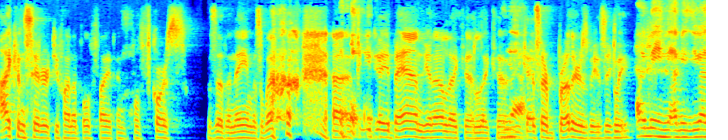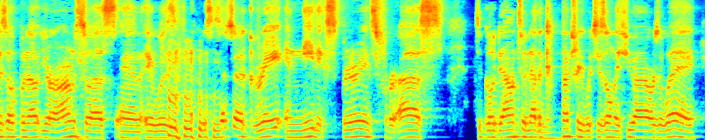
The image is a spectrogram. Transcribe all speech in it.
I consider Tijuana Bullfight, and of course, is that the name as well? uh, DJ band, you know, like a, like uh, a, yeah. you guys are brothers basically. I mean, I mean, you guys opened out your arms to us, and it was, it was such a great and neat experience for us to go down to another mm-hmm. country, which is only a few hours away,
